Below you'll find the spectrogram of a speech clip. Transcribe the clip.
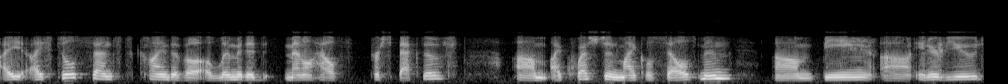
I, I still sensed kind of a, a limited mental health perspective. Um, I questioned Michael Selsman um, being uh, interviewed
